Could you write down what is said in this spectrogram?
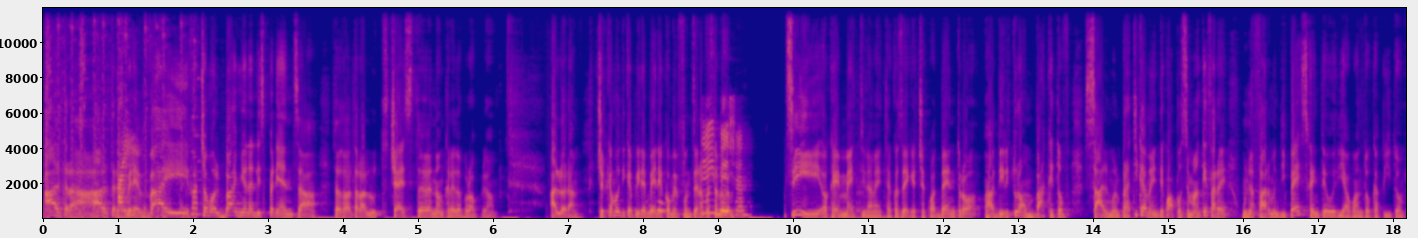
Altra Altra esperienza. Vai facciamo il bagno nell'esperienza. È stata tolta la loot chest? Non credo proprio. Allora, cerchiamo di capire bene come funziona sì, questa invece. cosa. Sì, ok, mettila, mettila. Cos'è che c'è qua dentro? Addirittura un bucket of salmon. Praticamente qua possiamo anche fare una farm di pesca in teoria, a quanto ho capito.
